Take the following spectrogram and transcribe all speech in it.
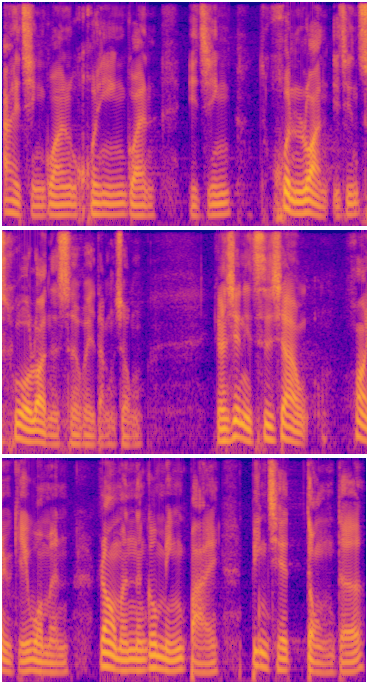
爱情观、婚姻观已经混乱、已经错乱的社会当中，感谢你赐下话语给我们，让我们能够明白，并且懂得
